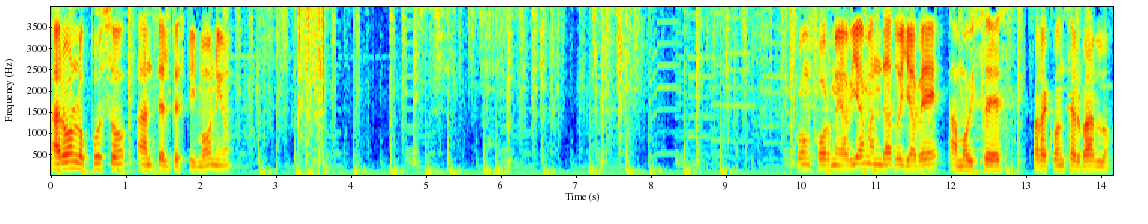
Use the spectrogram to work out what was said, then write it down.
Aarón lo puso ante el testimonio conforme había mandado Yahvé a Moisés para conservarlo.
